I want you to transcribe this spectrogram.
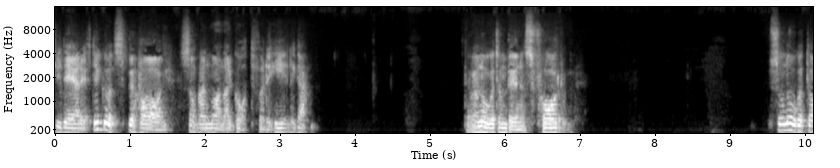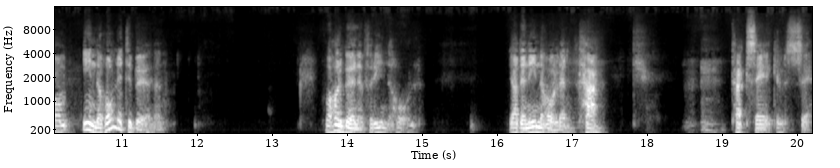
Ty det är efter Guds behag som han manar gott för det heliga. Det var något om bönens form. Så något om innehållet i bönen. Vad har bönen för innehåll? Ja, den innehåller tack, tacksägelse.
